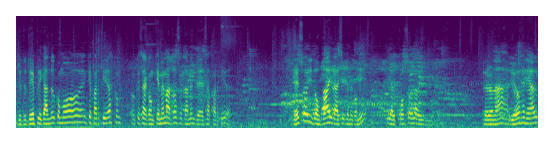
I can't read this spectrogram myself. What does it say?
Yo te estoy explicando cómo en qué partidas con o sea, con qué me mató exactamente de esas partidas. Eso y dos bailas así que me comí y al pozo del abismo. Pero nada, yo genial.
